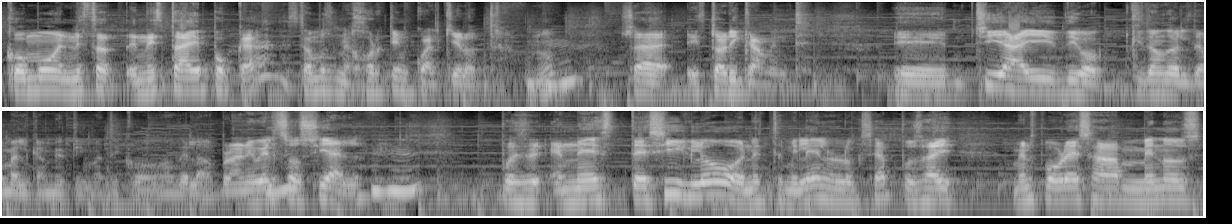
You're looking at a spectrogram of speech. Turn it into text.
cómo en esta, en esta época estamos mejor que en cualquier otra, ¿no? Uh -huh. O sea, históricamente. Eh, sí hay, digo, quitando el tema del cambio climático de lado, pero a nivel uh -huh. social, uh -huh. pues en este siglo o en este milenio, lo que sea, pues hay menos pobreza, menos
